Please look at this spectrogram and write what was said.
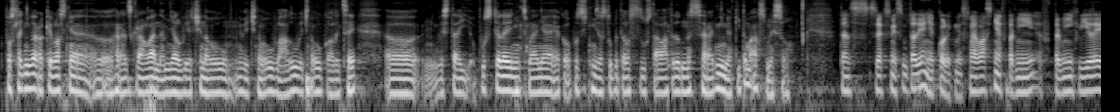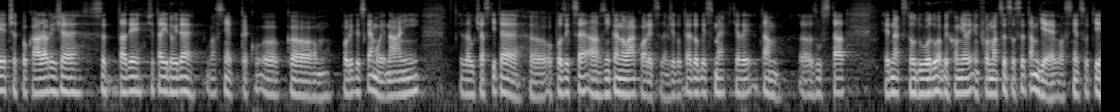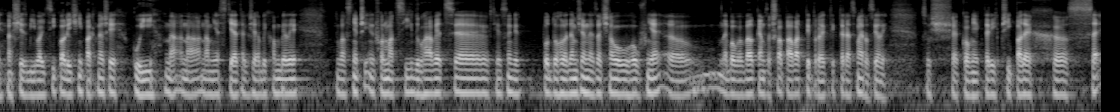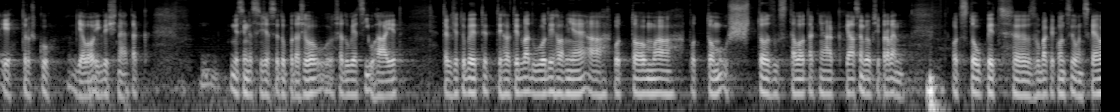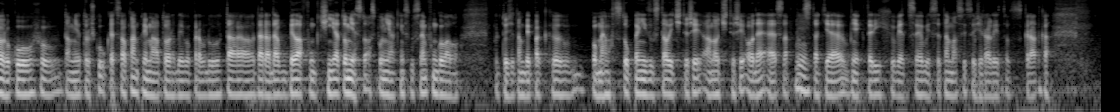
poslední dva roky vlastně eh, Hradec Králové neměl většinovou, většinovou vládu, většinovou koalici. Uh, vy jste ji opustili, nicméně jako opoziční zastupitel zůstáváte dnes radním. Jaký to má smysl? Ten těch smyslů tady je několik. My jsme vlastně v první, v první chvíli předpokládali, že, se tady, že tady dojde vlastně k, k politickému jednání za účastí té eh, opozice a vznikne nová koalice. Takže do té doby jsme chtěli tam eh, zůstat. Jednak z toho důvodu, abychom měli informace, co se tam děje, vlastně co ti naši zbývající koaliční partneři kují na, na, na městě, takže abychom byli vlastně při informacích. Druhá věc je, chtěli jsme být pod dohledem, že nezačnou houfně eh, nebo ve velkém zašlapávat ty projekty, které jsme rozjeli, což jako v některých případech se i trošku dělo, i když ne, tak myslím si, že se to podařilo řadu věcí uhájit. Takže to byly ty, tyhle ty dva důvody hlavně a potom, potom už to zůstalo tak nějak, já jsem byl připraven odstoupit eh, zhruba ke konci loňského roku. Tam mě trošku ukecal pan primátor, aby opravdu ta, ta rada byla funkční a to město aspoň nějakým způsobem fungovalo. Protože tam by pak eh, po mém odstoupení zůstaly čtyři ano, čtyři ODS a v hmm. podstatě v některých věcech by se tam asi sežrali. To zkrátka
